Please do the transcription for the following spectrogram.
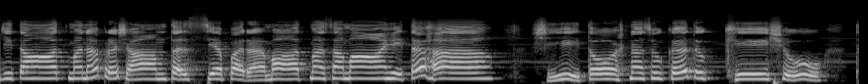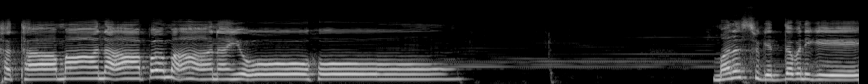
ಜಿತಾತ್ಮನ ಪ್ರಶಾಂತಸ್ಯ ಪರಮಾತ್ಮ ಸಮಾಹಿತ, ಶೀತೋಷ್ಣ ಸುಖ ದುಃಖೇಶು ತಥಾ ಮನಸ್ಸು ಗೆದ್ದವನಿಗೆ,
